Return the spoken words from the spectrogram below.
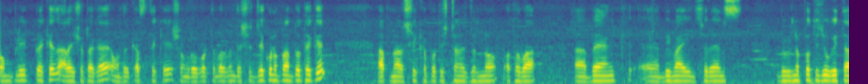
কমপ্লিট প্যাকেজ আড়াইশো টাকায় আমাদের কাছ থেকে সংগ্রহ করতে পারবেন দেশের যে কোনো প্রান্ত থেকে আপনার শিক্ষা প্রতিষ্ঠানের জন্য অথবা ব্যাংক বিমা ইন্স্যুরেন্স বিভিন্ন প্রতিযোগিতা।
